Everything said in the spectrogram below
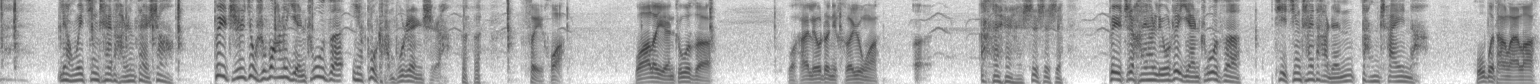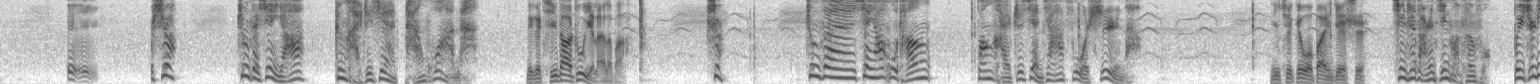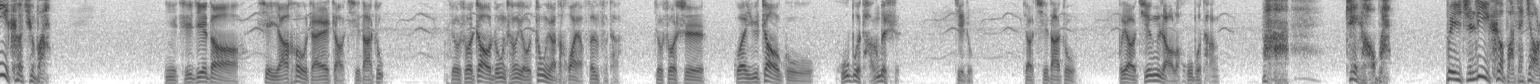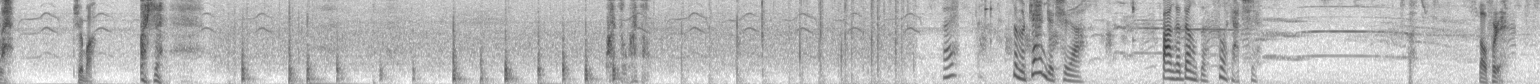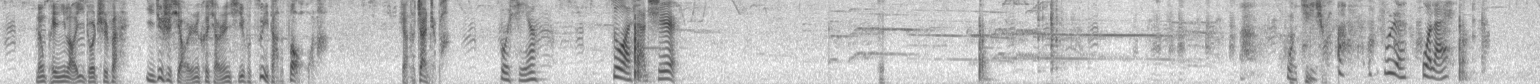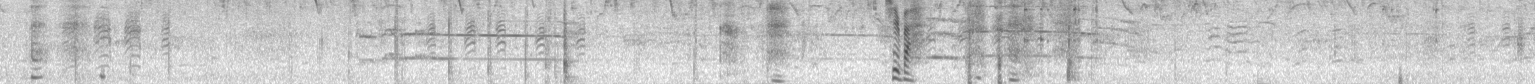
两位钦差大人在上，卑职就是挖了眼珠子，也不敢不认识啊。废话，挖了眼珠子，我还留着你何用啊？呃，是是是，卑职还要留着眼珠子，替钦差大人当差呢。胡部堂来了。呃，是啊，正在县衙跟海知县谈话呢。那个齐大柱也来了吧？是，正在县衙后堂帮海知县家做事呢。你去给我办一件事。钦差大人尽管吩咐，卑职立刻去办。你直接到县衙后宅找齐大柱，就说赵忠诚有重要的话要吩咐他，就说是关于照顾胡步堂的事。记住，叫齐大柱不要惊扰了胡步堂。啊，这个好办，卑职立刻把他叫来。去吧。啊，是。快走，快走。哎，怎么站着吃啊？搬个凳子坐下吃。老夫人，能陪你老一桌吃饭，已经是小人和小人媳妇最大的造化了。让他站着吧。不行，坐下吃。我去。啊，夫人，我来。哎，吃吧。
